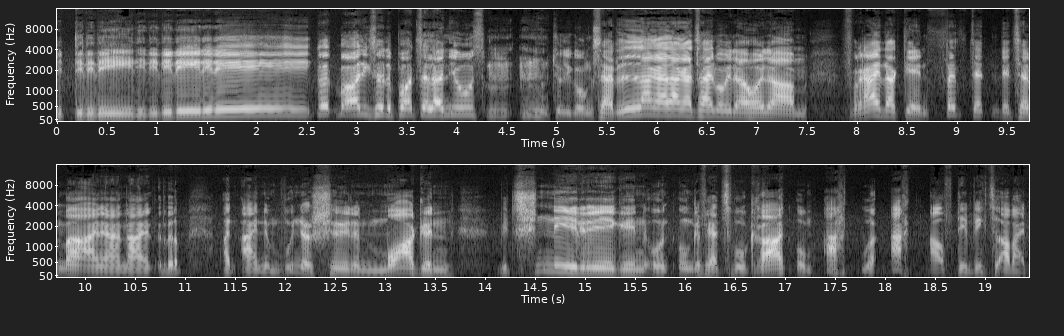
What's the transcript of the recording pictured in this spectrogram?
Good morning to the Porzellan News. Entschuldigung, seit langer, langer Zeit mal wieder heute am Freitag, den 15. Dezember, an, an einem wunderschönen Morgen mit Schneeregen und ungefähr 2 Grad um 8.08 Uhr auf dem Weg zur Arbeit.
